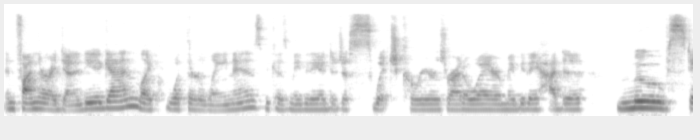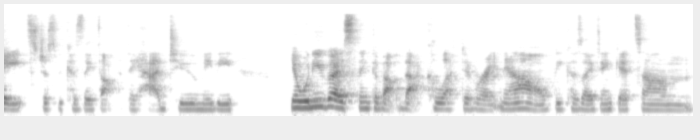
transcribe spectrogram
and find their identity again, like what their lane is, because maybe they had to just switch careers right away, or maybe they had to move states just because they thought that they had to. Maybe, yeah, what do you guys think about that collective right now? Because I think it's um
